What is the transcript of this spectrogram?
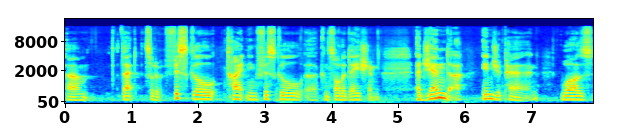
um, that sort of fiscal tightening, fiscal uh, consolidation agenda in Japan was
